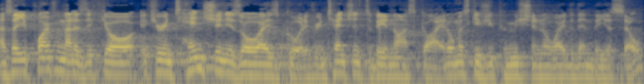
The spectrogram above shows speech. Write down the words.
And so your point from that is if your if your intention is always good, if your intention is to be a nice guy, it almost gives you permission in a way to then be yourself,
